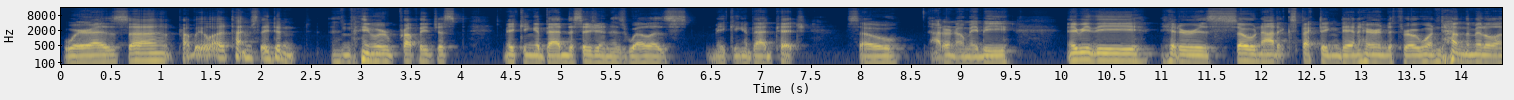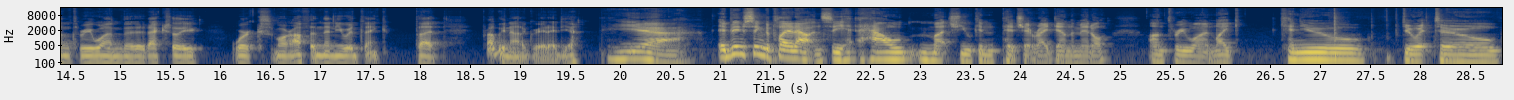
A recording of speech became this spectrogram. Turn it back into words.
Whereas uh, probably a lot of times they didn't. And they were probably just making a bad decision as well as making a bad pitch. So I don't know, maybe maybe the hitter is so not expecting Dan Haren to throw one down the middle on 3 1 that it actually works more often than you would think. But probably not a great idea. Yeah. It'd be interesting to play it out and see how much you can pitch it right down the middle on 3 1. Like, can you do it to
